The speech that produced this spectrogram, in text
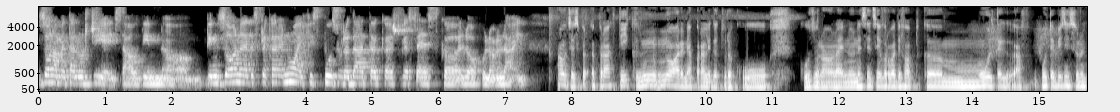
zona metalurgiei sau din, uh, din zone despre care nu ai fi spus vreodată că își găsesc uh, locul online. Am înțeles. Practic, nu are neapărat legătură cu, cu zona online. În esență, e vorba de faptul că multe, multe business-uri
